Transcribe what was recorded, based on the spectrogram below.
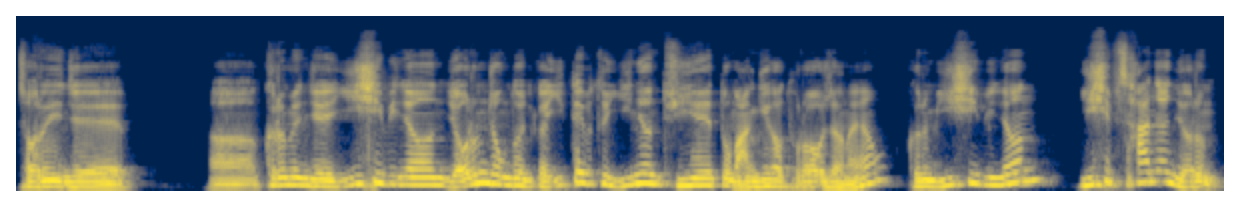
저는 이제 아, 그러면 이제 22년 여름 정도니까 이때부터 2년 뒤에 또 만기가 돌아오잖아요. 그럼 22년, 24년 여름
